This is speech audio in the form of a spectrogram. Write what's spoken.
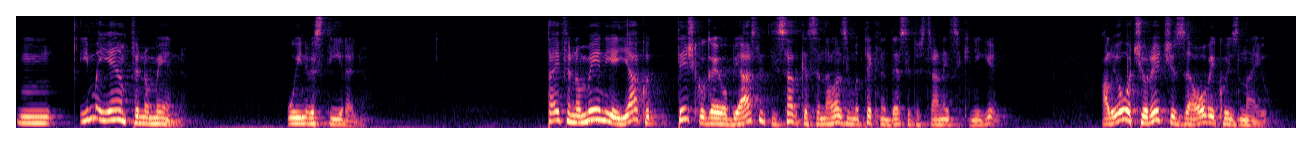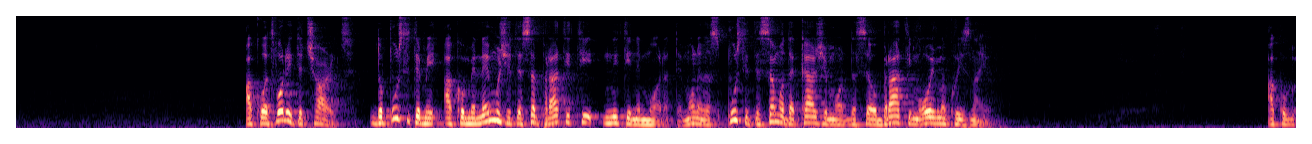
Mm, ima jedan fenomen u investiranju. Taj fenomen je jako, teško ga je objasniti sad kad se nalazimo tek na desetoj stranici knjige, ali ovo ću reći za ove koji znaju. Ako otvorite charts, dopustite mi, ako me ne možete sad pratiti, niti ne morate. Molim vas, pustite samo da kažemo, da se obratimo ovima koji znaju. Ako,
